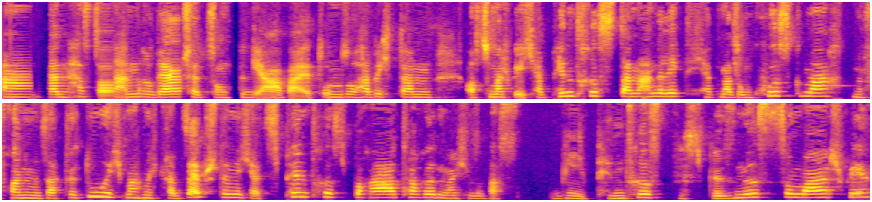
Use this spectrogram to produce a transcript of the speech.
ähm, dann hast du eine andere Wertschätzung für die Arbeit. Und so habe ich dann auch zum Beispiel, ich habe Pinterest dann angelegt. Ich habe mal so einen Kurs gemacht. Eine Freundin sagte, du, ich mache mich gerade selbstständig als Pinterest-Beraterin. Und ich so, was wie Pinterest fürs Business zum Beispiel.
